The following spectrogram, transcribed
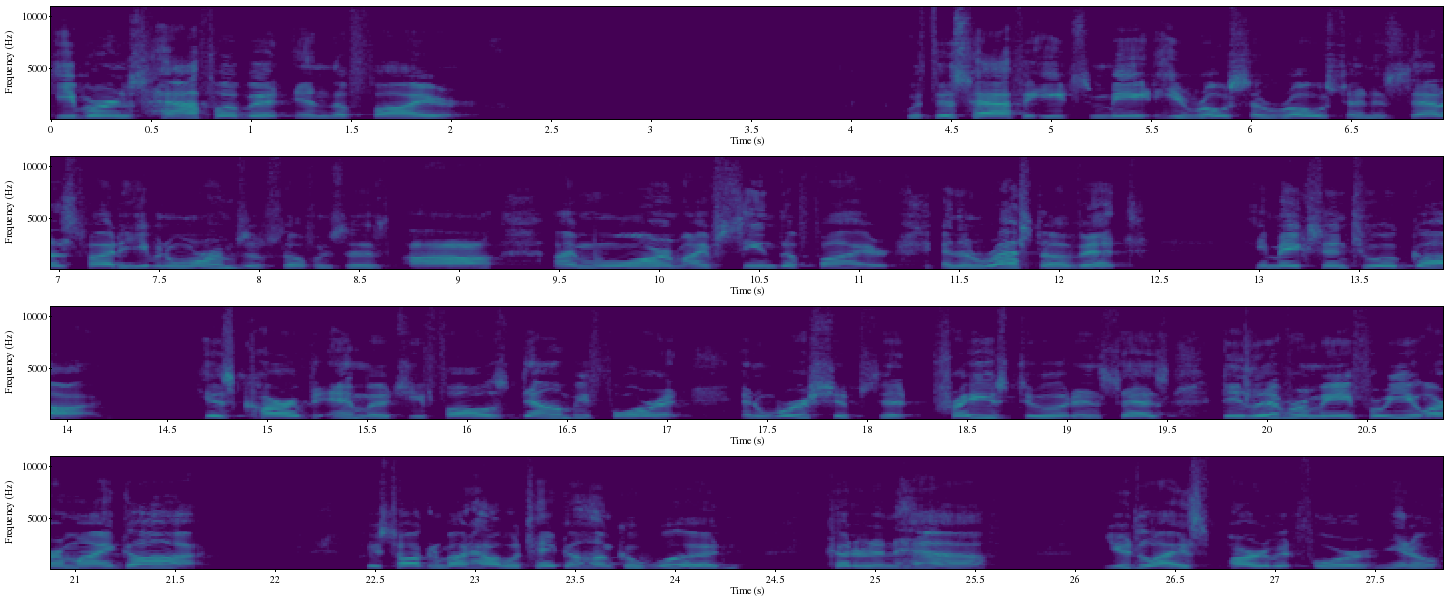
He burns half of it in the fire. With this half he eats meat, he roasts a roast and is satisfied. He even warms himself and says, Ah, I'm warm, I've seen the fire. And the rest of it he makes into a god. His carved image, he falls down before it and worships it, prays to it, and says, Deliver me, for you are my God. So he's talking about how we'll take a hunk of wood, cut it in half, utilize part of it for, you know,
